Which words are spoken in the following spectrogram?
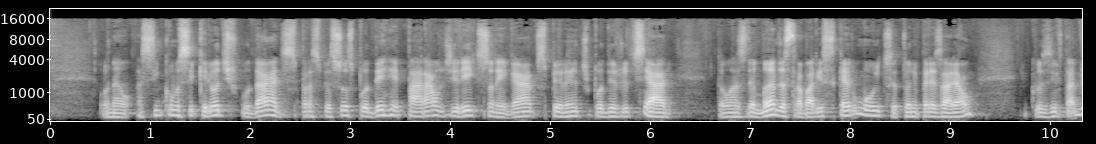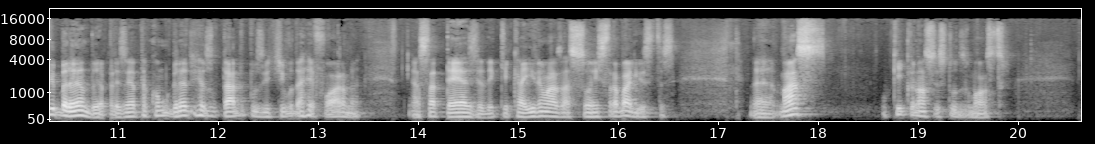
ou não. Assim como se criou dificuldades para as pessoas poderem reparar os direitos sonegados perante o Poder Judiciário. Então, as demandas trabalhistas caíram muito. O setor empresarial, inclusive, está vibrando e apresenta como grande resultado positivo da reforma essa tese de que caíram as ações trabalhistas. É, mas, o que, que os nossos estudos mostram?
